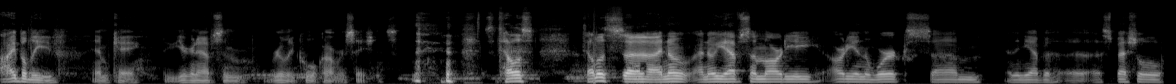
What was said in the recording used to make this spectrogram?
I believe, MK, you're going to have some really cool conversations. so tell us, tell us. Uh, I know, I know you have some already already in the works, um, and then you have a, a special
